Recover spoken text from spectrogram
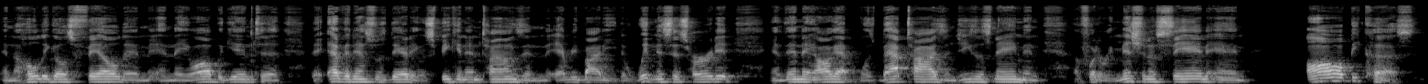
and the Holy Ghost fell, and and they all began to. The evidence was there. They were speaking in tongues, and everybody, the witnesses heard it, and then they all got was baptized in Jesus' name and uh, for the remission of sin, and all because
